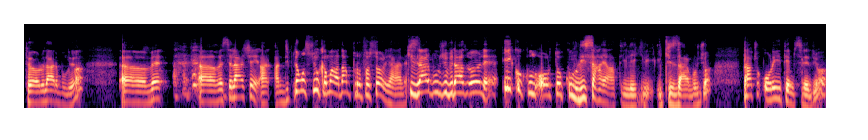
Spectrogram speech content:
teoriler buluyor. Ee, ve e, mesela şey hani, hani diploması yok ama adam profesör yani. İkizler Burcu biraz öyle. İlkokul, ortaokul, lise hayatı ile ilgili İkizler Burcu daha çok orayı temsil ediyor.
